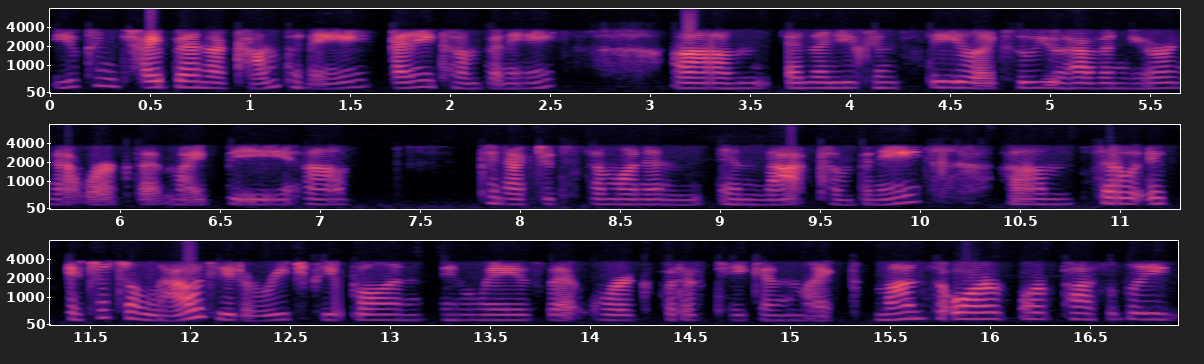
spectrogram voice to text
you can type in a company, any company, um, and then you can see like who you have in your network that might be uh, connected to someone in, in that company. Um, so it, it just allows you to reach people in, in ways that work would have taken like months or, or possibly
